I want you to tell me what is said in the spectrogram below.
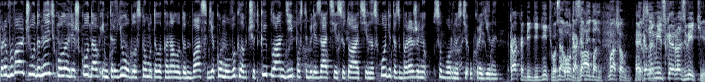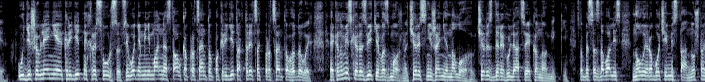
Перебуваючи у Донецьку, Олег Ляшко дав інтерв'ю обласному телеканалу Донбас, в якому виклав чіткий план дій по стабілізації ситуації на сході та збереженню соборності України. Как объединить Восток, Да, вот как Запад, объединить? Ваша версия. экономическое развитие. удешевление кредитных ресурсов. Сегодня минимальная ставка процентов по кредитах 30% годовых. Экономическое развитие возможно через снижение налогов, через дерегуляцию экономики. Чтобы создавались новые рабочие места, нужно,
